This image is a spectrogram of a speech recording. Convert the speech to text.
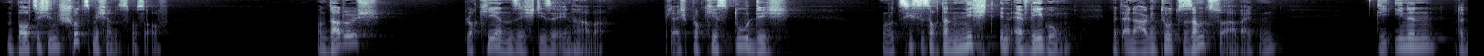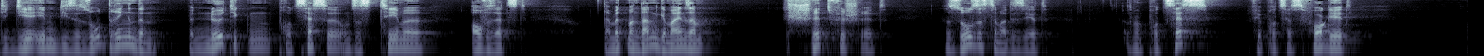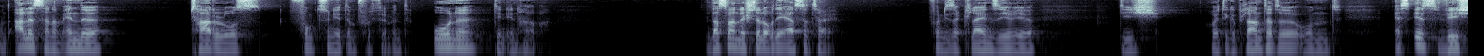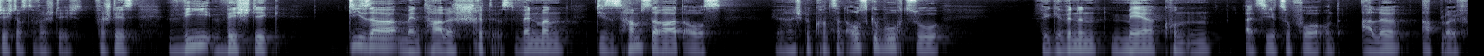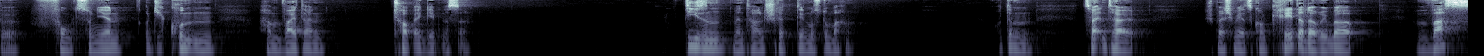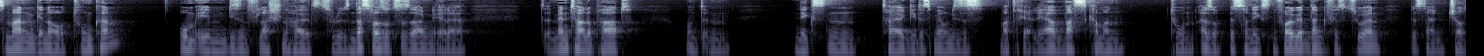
und baut sich den Schutzmechanismus auf. Und dadurch blockieren sich diese Inhaber. Vielleicht blockierst du dich und du ziehst es auch dann nicht in Erwägung, mit einer Agentur zusammenzuarbeiten, die ihnen oder die dir eben diese so dringenden, benötigten Prozesse und Systeme aufsetzt, damit man dann gemeinsam Schritt für Schritt so systematisiert, dass man Prozess für Prozess vorgeht und alles dann am Ende tadellos funktioniert im Fulfillment. Ohne den Inhaber. Das war an der Stelle auch der erste Teil von dieser kleinen Serie, die ich heute geplant hatte. Und es ist wichtig, dass du verstehst, verstehst, wie wichtig dieser mentale Schritt ist, wenn man dieses Hamsterrad aus, ja, ich bin konstant ausgebucht zu, wir gewinnen mehr Kunden als je zuvor und alle Abläufe funktionieren und die Kunden haben weiterhin Top-Ergebnisse. Diesen mentalen Schritt, den musst du machen. Und im zweiten Teil sprechen wir jetzt konkreter darüber, was man genau tun kann, um eben diesen Flaschenhals zu lösen. Das war sozusagen eher der, der mentale Part. Und im nächsten Teil geht es mehr um dieses Material. Ja, was kann man tun? Also bis zur nächsten Folge. Danke fürs Zuhören. Bis dahin. Ciao.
